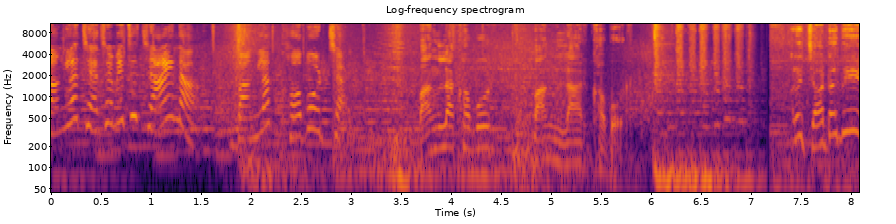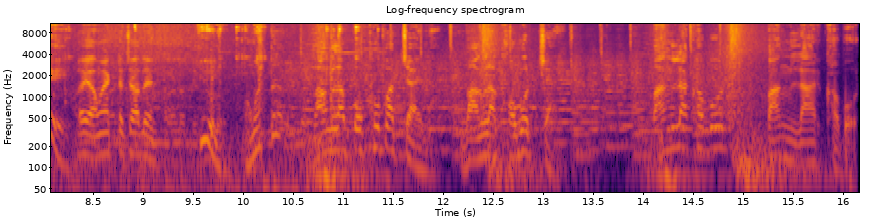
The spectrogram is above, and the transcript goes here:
বাংলা চেঁচামেচি চায় না বাংলা খবর চায়। বাংলা খবর বাংলার খবর। আরে চাটা দে। এই আমার একটা চা দেন কি হলো? আমারটা? বাংলা পক্ষপাত চায় না বাংলা খবর চায়। বাংলা খবর বাংলার খবর।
